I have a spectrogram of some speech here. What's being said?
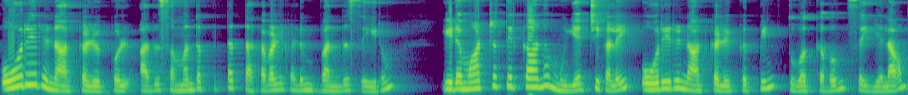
ஓரிரு நாட்களுக்குள் அது சம்பந்தப்பட்ட தகவல்களும் வந்து சேரும். இடமாற்றத்திற்கான முயற்சிகளை ஓரிரு நாட்களுக்கு பின் துவக்கவும் செய்யலாம்.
